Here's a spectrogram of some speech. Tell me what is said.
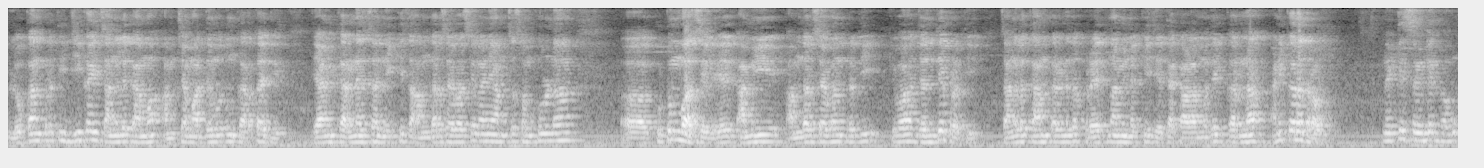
लोकांप्रती जी काही चांगली कामं आमच्या माध्यमातून करता येतील ते आम्ही करण्याचा नक्कीच आमदार साहेब असेल आणि आमचं संपूर्ण कुटुंब असेल हे आम्ही आमदार साहेबांप्रती किंवा जनतेप्रती चांगलं काम करण्याचा प्रयत्न आम्ही नक्कीच येत्या काळामध्ये करणार आणि करत राहू. नक्कीच संकेत भाऊ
